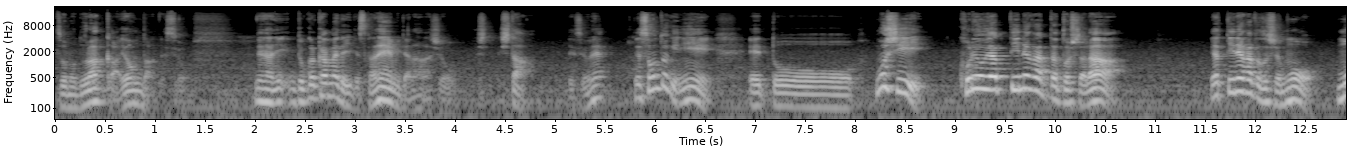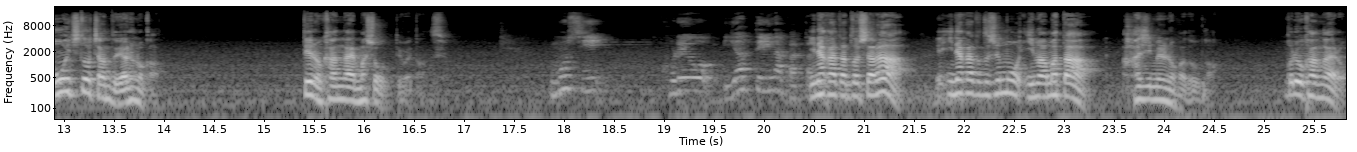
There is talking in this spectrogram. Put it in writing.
そのドラッカー読んだんですよで何どこから考えたらいいですかね？みたいな話をししたんですよね。でその時にえっともしこれをやっていなかったとしたらやっていなかったとしてももう一度ちゃんとやるのか？っていうのを考えましょうって言われたんですよ。もしこれをやっていなかったいなかったとしたらいなかったとしても今また始めるのかどうか。これを考えろっ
